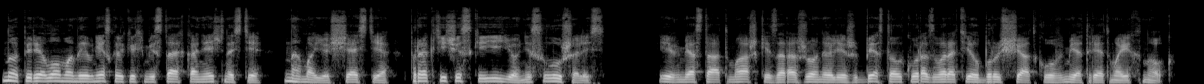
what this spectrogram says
но переломанные в нескольких местах конечности, на мое счастье, практически ее не слушались. И вместо отмашки зараженный лишь бестолку разворотил брусчатку в метре от моих ног.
